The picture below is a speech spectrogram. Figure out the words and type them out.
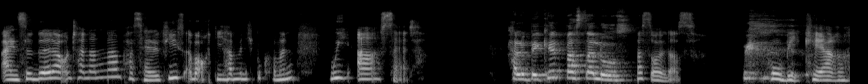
Einzelbilder untereinander, ein paar Selfies, aber auch die haben wir nicht bekommen. We are sad. Hallo Bickett, was ist da los? Was soll das? Hobie, Kehre.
